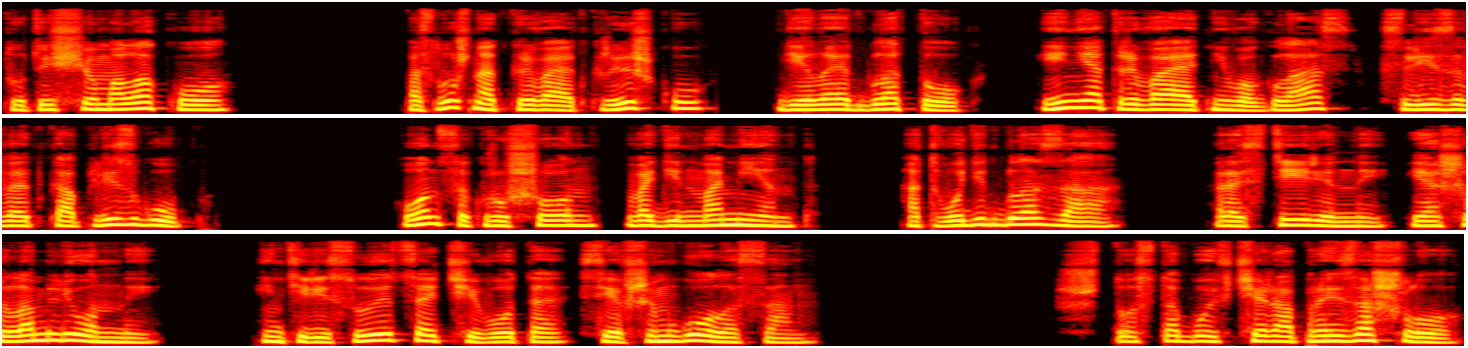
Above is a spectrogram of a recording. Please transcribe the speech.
Тут еще молоко. Послушно открывает крышку, делает глоток и, не отрывая от него глаз, слизывает капли с губ. Он сокрушен в один момент, отводит глаза, растерянный и ошеломленный, интересуется от чего-то севшим голосом. «Что с тобой вчера произошло?»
